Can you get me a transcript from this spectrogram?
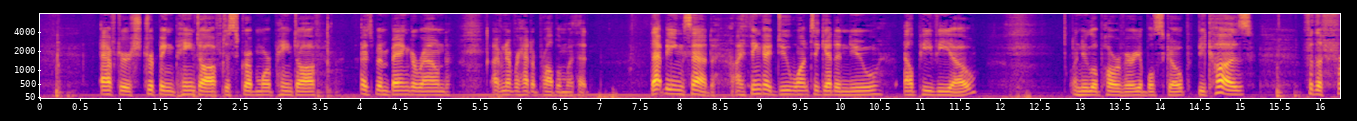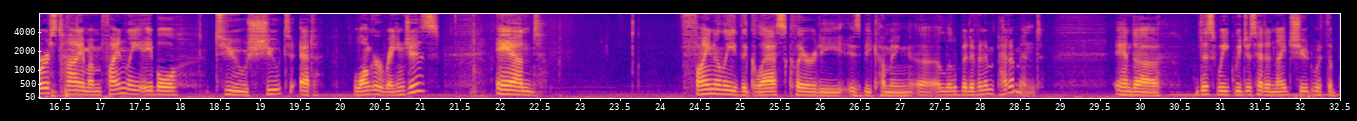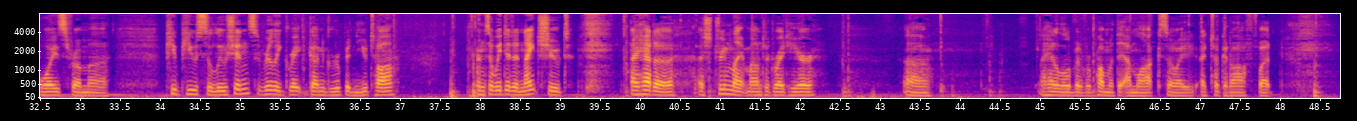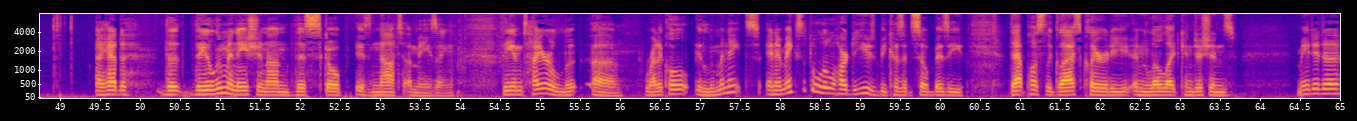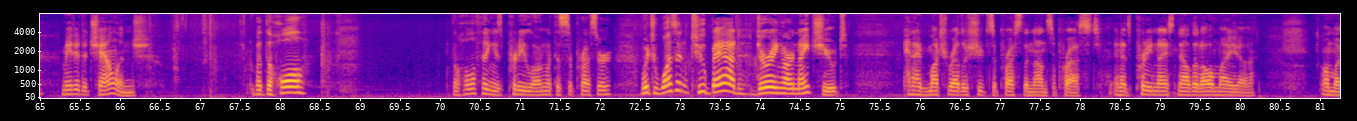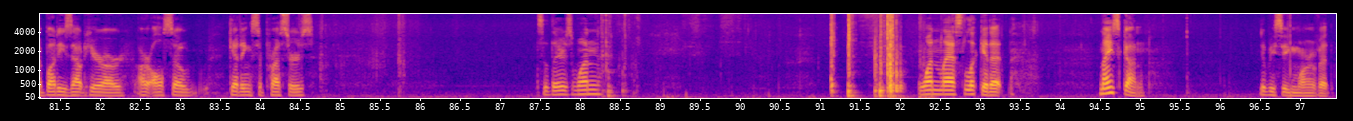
after stripping paint off to scrub more paint off. It's been banged around. I've never had a problem with it. That being said, I think I do want to get a new LPVO, a new low power variable scope, because for the first time I'm finally able to shoot at longer ranges and finally the glass clarity is becoming a, little bit of an impediment. And uh, this week we just had a night shoot with the boys from uh, Pew Pew Solutions, really great gun group in Utah. And so we did a night shoot. I had a, a streamlight mounted right here. Uh, I had a little bit of a problem with the M-LOK, so I, I took it off, but I had the the illumination on this scope is not amazing. The entire uh, reticle illuminates, and it makes it a little hard to use because it's so busy. That plus the glass clarity in low light conditions made it a made it a challenge. But the whole the whole thing is pretty long with the suppressor, which wasn't too bad during our night shoot. And I'd much rather shoot suppressed than non-suppressed. And it's pretty nice now that all my uh, all my buddies out here are are also getting suppressors. So there's one one last look at it. Nice gun. You'll be seeing more of it.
